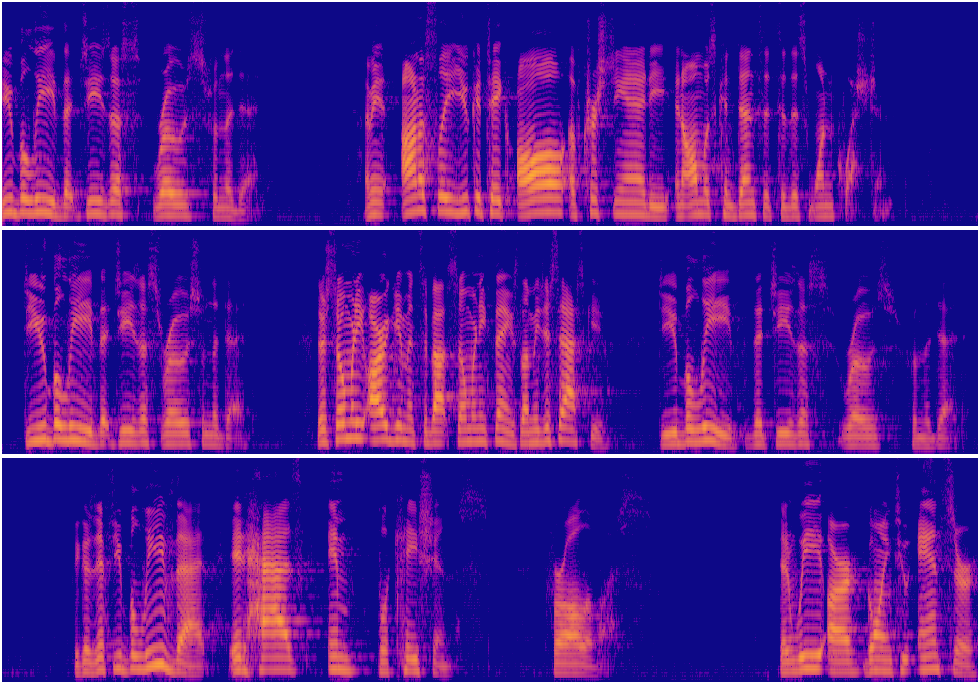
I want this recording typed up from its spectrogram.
Do you believe that Jesus rose from the dead? I mean, honestly, you could take all of Christianity and almost condense it to this one question Do you believe that Jesus rose from the dead? There's so many arguments about so many things. Let me just ask you Do you believe that Jesus rose from the dead? Because if you believe that, it has implications for all of us. Then we are going to answer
